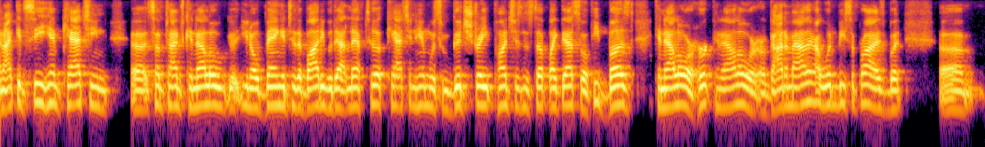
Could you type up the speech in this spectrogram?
and I could see him catching uh, sometimes Canelo, you know, banging to the body with that left hook, catching him with some good straight punches and stuff like that. So if he buzzed Canelo or hurt Canelo or, or got him out of there, I wouldn't be surprised. But um,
